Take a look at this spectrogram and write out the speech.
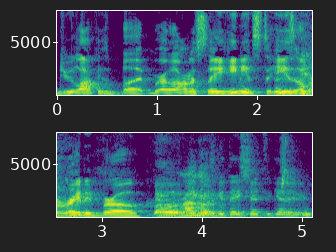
Drew Lock is butt, bro. Honestly, he needs to. He's overrated, bro. If Bro, the Broncos nigga- get their shit together,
